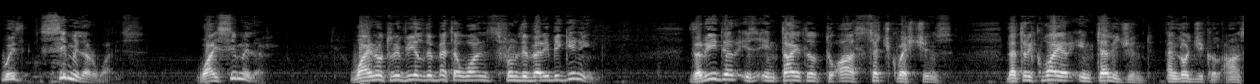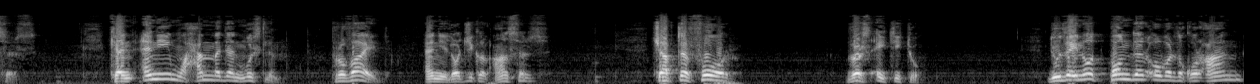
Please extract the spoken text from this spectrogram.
with similar ones? Why similar? Why not reveal the better ones from the very beginning? The reader is entitled to ask such questions that require intelligent and logical answers. Can any Muhammadan Muslim provide any logical answers? Chapter 4, verse 82. Do they not ponder over the Quran?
